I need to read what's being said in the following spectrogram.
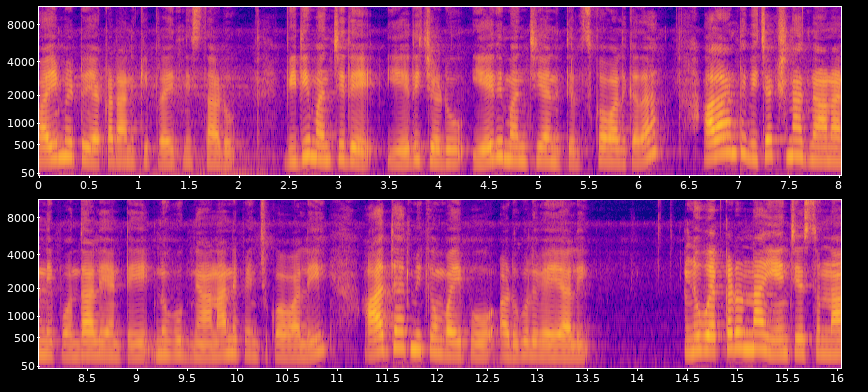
పైమెట్టు ఎక్కడానికి ప్రయత్నిస్తాడు. విధి మంచిదే ఏది చెడు ఏది మంచి అని తెలుసుకోవాలి కదా? అలాంటి విచక్షణ జ్ఞానాన్ని పొందాలి అంటే నువ్వు జ్ఞానాన్ని పెంచుకోవాలి ఆధ్యాత్మికం వైపు అడుగులు వేయాలి. నువ్వు ఎక్కడున్నా ఏం చేస్తున్నా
